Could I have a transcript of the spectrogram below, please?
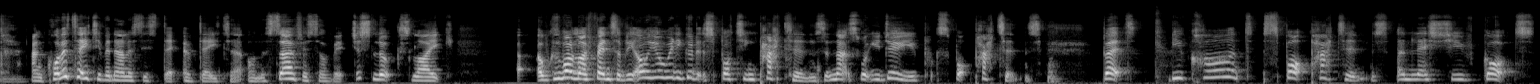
Mm. And qualitative analysis of data on the surface of it just looks like uh, because one of my friends said, "Oh, you're really good at spotting patterns, and that's what you do. You spot patterns." But you can't spot patterns unless you've got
